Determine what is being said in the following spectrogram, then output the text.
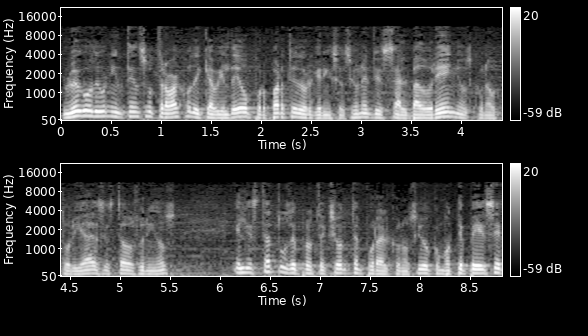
Luego de un intenso trabajo de cabildeo por parte de organizaciones de salvadoreños con autoridades de Estados Unidos, el estatus de protección temporal, conocido como TPS,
